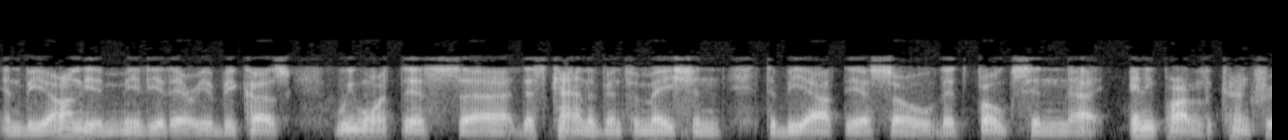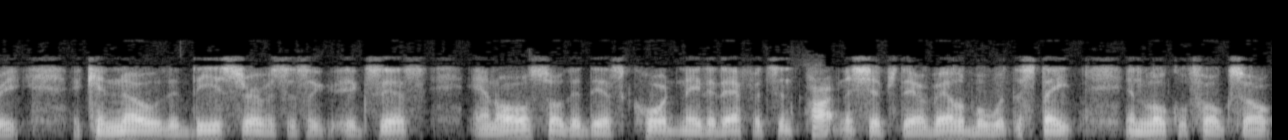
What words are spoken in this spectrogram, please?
and beyond the immediate area because we want this uh, this kind of information to be out there so that folks in uh, any part of the country can know that these services exist and also that there's coordinated efforts and partnerships there available with the state and local folks. So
